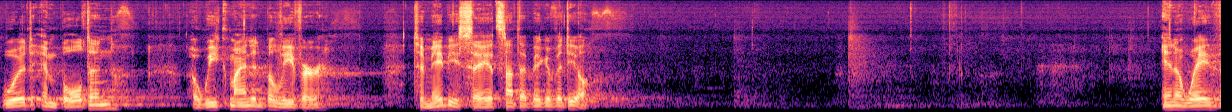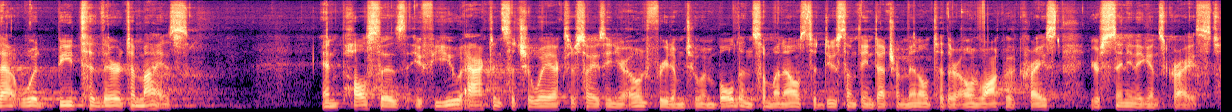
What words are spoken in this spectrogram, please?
would embolden a weak minded believer to maybe say it's not that big of a deal. In a way that would be to their demise. And Paul says if you act in such a way, exercising your own freedom to embolden someone else to do something detrimental to their own walk with Christ, you're sinning against Christ.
